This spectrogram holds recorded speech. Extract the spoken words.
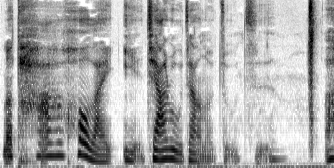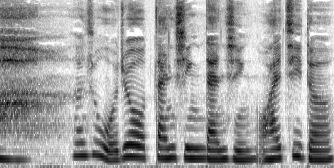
那他后来也加入这样的组织啊，但是我就担心担心，我还记得，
